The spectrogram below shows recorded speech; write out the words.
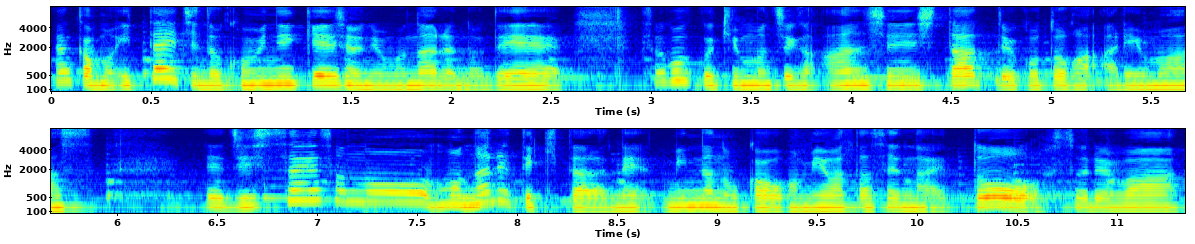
なんかもう一対一のコミュニケーションにもなるのですごく気持ちが安心したっていうことがあります。で実際そのもう慣れてきたらねみんなの顔が見渡せないとそれは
